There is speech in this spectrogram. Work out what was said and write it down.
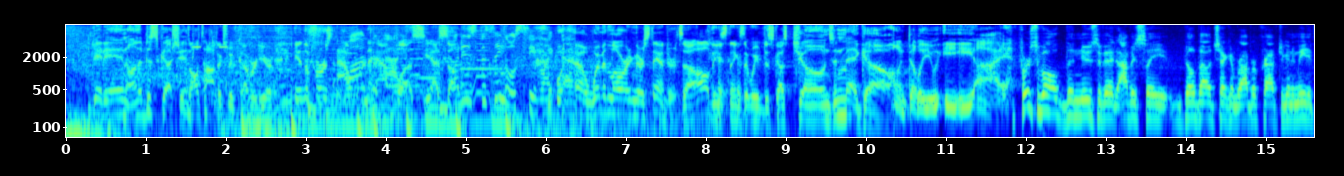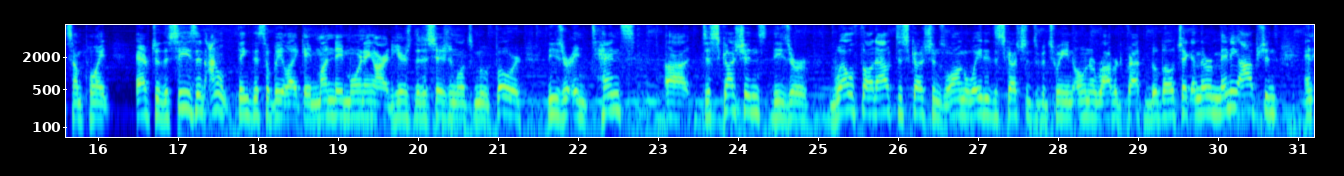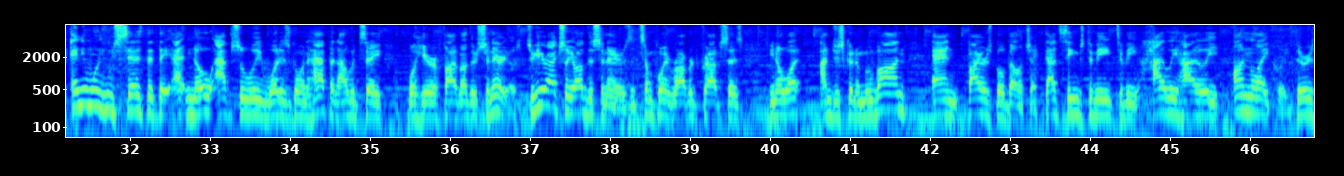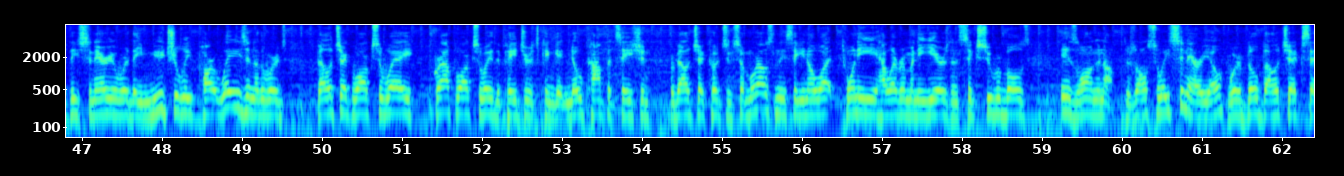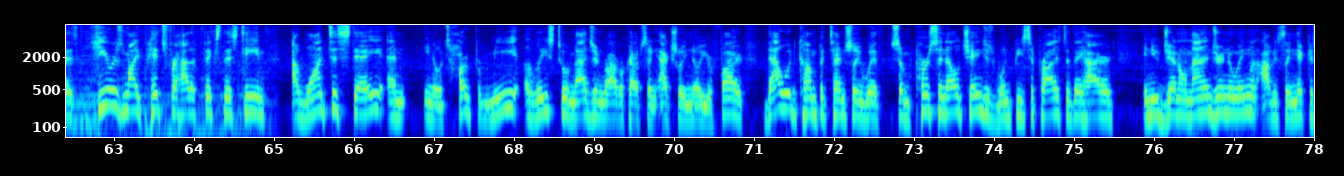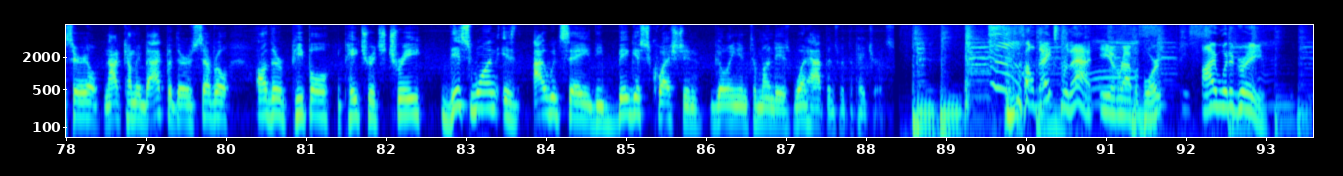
Get in on the discussion. All topics we've covered here in the first hour and a half plus. Yes. What is the singles scene like? Well, women lowering their standards. Uh, all these things that we've discussed. Jones and Mego on E WEEI. First of all, the news of it, obviously, Bill Belichick and Robert Kraft are going to meet at some point after the season. I don't think this will be like a Monday morning, all right, here's the decision, let's move forward. These are intense uh, discussions. These are well thought out discussions, long awaited discussions between owner Robert Kraft and Bill Belichick. And there are many options. And anyone who says that they know absolutely what is going to happen, I would say, well, here are five other scenarios. So here actually are the scenarios. At some point, Robert Kraft says, you know what, I'm just going to move on and fires Bill Belichick. That seems to me to be highly, highly unlikely. There is the scenario where they mutually part ways. In other words, Belichick walks away, Kraft walks away, the Patriots can get no compensation for Belichick coaching somewhere else, and they say, you know what, 20 however many years and six Super Bowls is long enough. There's also a scenario where Bill Belichick says, here is my pitch for how to fix this team. I want to stay, and you know, it's hard for me at least to imagine Robert Kraft saying, actually, no, you're fired. That would come potentially with some personnel changes. Wouldn't be surprised if they hired a new general manager in New England. Obviously, Nick Caserio not coming back, but there are several other people. Patriots tree. This one is, I would say, the biggest question going into Monday is what happens with the Patriots. Well, thanks for that, Ian Rapoport. I would agree.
